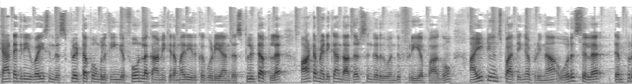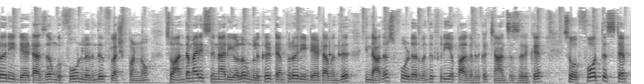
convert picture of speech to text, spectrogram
கேட்டகரி வைஸ் இந்த ஸ்பிளிட் அப் உங்களுக்கு இங்கே ஃபோனில் காமிக்கிற மாதிரி இருக்கக்கூடிய அந்த ஸ்பிளிட் அப்பில் ஆட்டோமேட்டிக்காக அந்த அதர்ஸுங்கிறது வந்து ஃப்ரீ அப் ஆகும். ஐடியூன்ஸ் பார்த்தீங்க அப்படின்னா ஒரு சில டெம்பரரி டேட்டாஸை உங்கள் ஃபோன்லேருந்து ஃப்ளஷ் பண்ணும். ஸோ அந்த மாதிரி சினாரியோவில் உங்களுக்கு டெம்பரரி டேட்டா வந்து இந்த அதர்ஸ் ஃபோல்டர் வந்து ஃப்ரீ அப் ஆகிறதுக்கு சான்சஸ் இருக்குது ஸோ ஃபோர்த்து ஸ்டெப்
